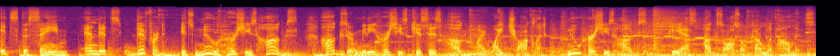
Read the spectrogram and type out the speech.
It's the same, and it's different. It's new Hershey's Hugs. Hugs are mini Hershey's Kisses hugged by white chocolate. New Hershey's Hugs. P.S. Hugs also come with almonds.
